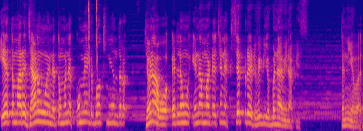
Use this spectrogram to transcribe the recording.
એ તમારે જાણવું હોય ને તો મને કોમેન્ટ બોક્સની અંદર જણાવો. એટલે હું એના માટે છે ને સેપરેટ વીડિયો બનાવી નાખીશ. ધન્યવાદ.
